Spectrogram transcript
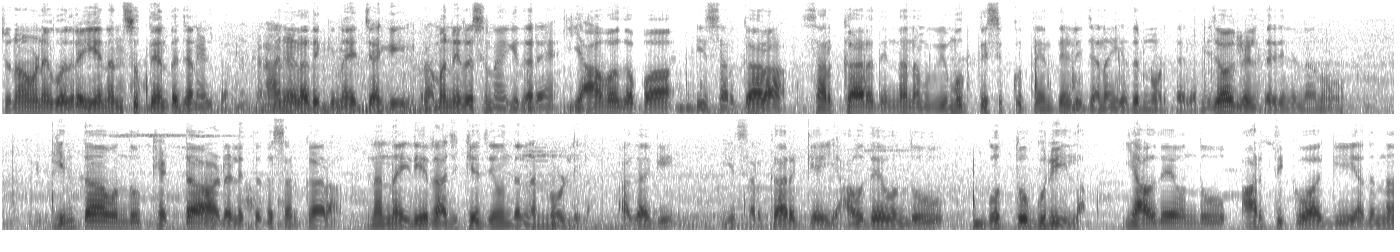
ಚುನಾವಣೆಗೆ ಹೋದ್ರೆ ಏನ್ ಅನ್ಸುತ್ತೆ ಅಂತ ಜನ ಹೇಳ್ತಾರೆ. ನಾನು ಹೇಳೋದಕ್ಕಿಂತ ಹೆಚ್ಚಾಗಿ ಭ್ರಮ ನಿರಸನಾಗಿದ್ದಾರೆ ಯಾವಾಗಪ್ಪ ಈ ಸರ್ಕಾರ, ಸರ್ಕಾರದಿಂದ ನಮ್ಗೆ ವಿಮುಕ್ತಿ ಸಿಕ್ಕುತ್ತೆ ಅಂತೇಳಿ ಜನ ಎದುರು ನೋಡ್ತಾ ಇದ್ದಾರೆ. ನಿಜವಾಗ್ಲೂ ಹೇಳ್ತಾ ಇದ್ದೀನಿ, ನಾನು ಇಂಥ ಒಂದು ಕೆಟ್ಟ ಆಡಳಿತದ ಸರ್ಕಾರ ನನ್ನ ಇಡೀ ರಾಜಕೀಯ ಜೀವನದಲ್ಲಿ ನಾನು ನೋಡಲಿಲ್ಲ. ಹಾಗಾಗಿ ಈ ಸರ್ಕಾರಕ್ಕೆ ಯಾವುದೇ ಒಂದು ಗೊತ್ತು ಗುರಿ ಇಲ್ಲ. ಯಾವುದೇ ಒಂದು ಆರ್ಥಿಕವಾಗಿ ಅದನ್ನು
